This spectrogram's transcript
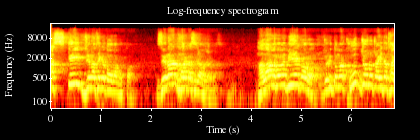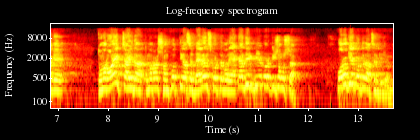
আজকেই জেনা থেকে তবা করতে হবে। জেনার ধার কাছে যাওয়া যাবে। হালালভাবে বিয়ে করো। যদি তোমার খুব যৌন চাহিদা থাকে, তোমার অনেক চাহিদা, তোমার অনেক সম্পত্তি আছে ব্যালেন্স করতে পারো, একাধিক বিয়ে করো, কি সমস্যা? পরকীয় করতে যাচ্ছেন কি জন্য?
